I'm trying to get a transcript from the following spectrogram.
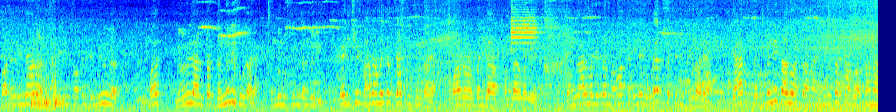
स्वातंत्र्य मिळालं गांधीजींनी स्वातंत्र्य मिळवलं. मग मिळविल्यानंतर दंगली सुरू झाल्या हिंदू मुस्लिम दंगली. काही विशेष भागामध्ये तर जास्त सुरू झाल्या बॉर्डर पंजाब बंगालमध्ये बंगालमध्ये तर नवाखालीला एवढ्याच चकली सुरू झाल्या. त्या चकली चालू असताना हिंसा चालू असताना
